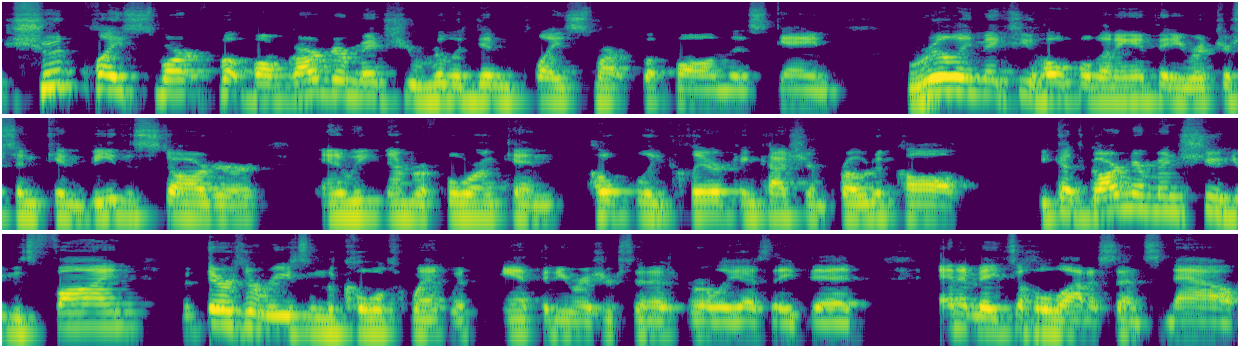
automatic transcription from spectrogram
should play smart football. Gardner Minshew really didn't play smart football in this game really makes you hopeful that Anthony Richardson can be the starter in week number four and can hopefully clear concussion protocol. Because Gardner Minshew, he was fine, but there's a reason the Colts went with Anthony Richardson as early as they did. And it makes a whole lot of sense now.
